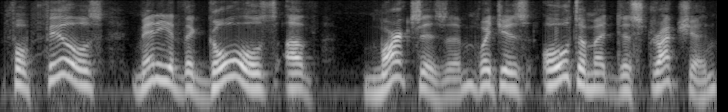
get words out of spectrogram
fulfills many of the goals of Marxism, which is ultimate destruction,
